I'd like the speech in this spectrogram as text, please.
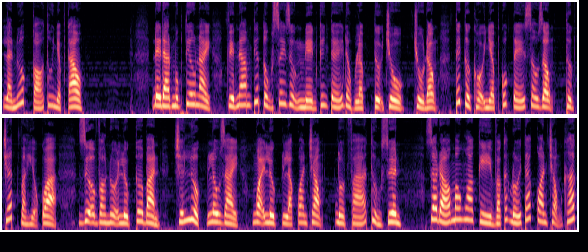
là nước có thu nhập cao. Để đạt mục tiêu này, Việt Nam tiếp tục xây dựng nền kinh tế độc lập, tự chủ, chủ động, tích cực hội nhập quốc tế sâu rộng, thực chất và hiệu quả, dựa vào nội lực cơ bản, chiến lược lâu dài, ngoại lực là quan trọng, đột phá thường xuyên. Do đó, mong Hoa Kỳ và các đối tác quan trọng khác,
